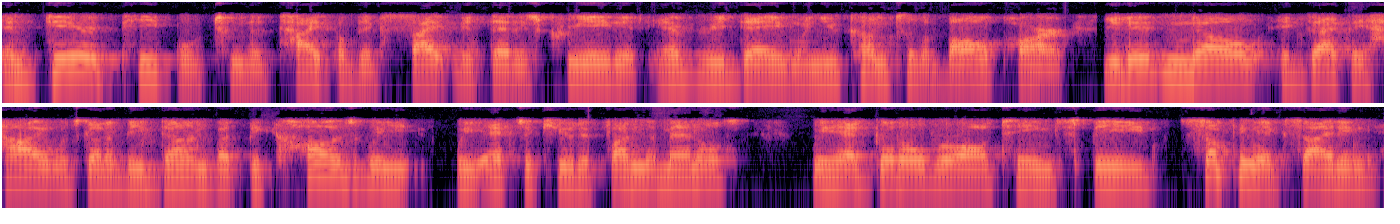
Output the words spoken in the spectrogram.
endeared people to the type of excitement that is created every day when you come to the ballpark. You didn't know exactly how it was going to be done, but because we, we executed fundamentals, we had good overall team speed, something exciting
